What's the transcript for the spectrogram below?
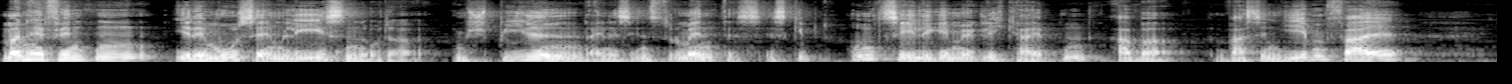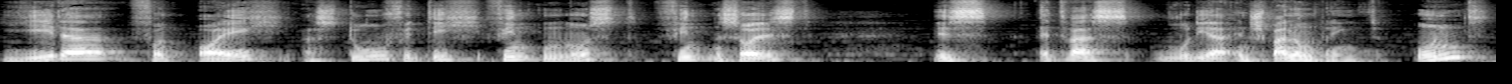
Manche finden ihre Muse im Lesen oder im Spielen eines Instrumentes. Es gibt unzählige Möglichkeiten, aber was in jedem Fall jeder von euch, was du für dich finden musst, finden sollst, ist etwas, wo dir Entspannung bringt. Und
